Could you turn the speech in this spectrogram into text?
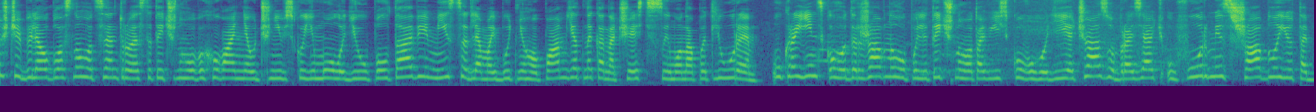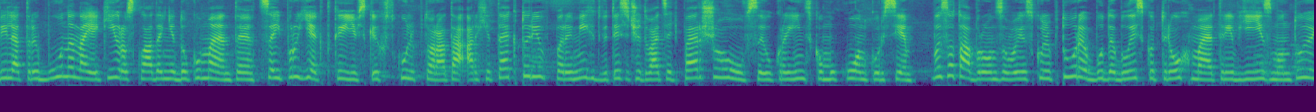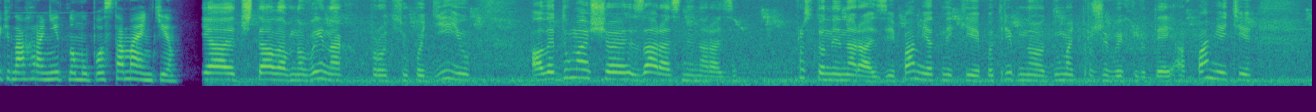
площа біля обласного центру естетичного виховання учнівської молоді у Полтаві місце для майбутнього пам'ятника на честь Симона Петлюри. Українського державного політичного та військового діяча зобразять у формі з шаблею та біля трибуни, на якій розкладені документи. Цей проєкт київських скульптора та архітекторів переміг 2021-го у всеукраїнському конкурсі. Висота бронзової скульптури буде близько трьох метрів. Її змонтують на гранітному постаменті. Я читала в новинах про цю подію, але думаю, що зараз не наразі. Просто не наразі. Пам'ятники потрібно думати про живих людей. А в пам'яті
